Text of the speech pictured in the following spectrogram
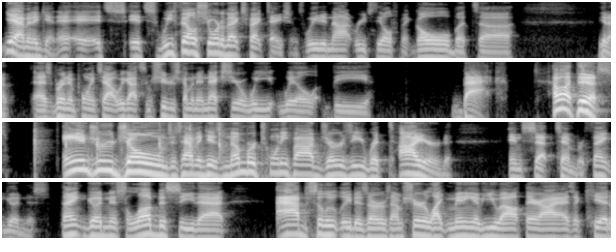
Yeah, I mean, again, it, it's it's we fell short of expectations. We did not reach the ultimate goal, but uh, you know, as Brendan points out, we got some shooters coming in next year. We will be back. How about this? Andruw Jones is having his number 25 jersey retired in September. Thank goodness. Thank goodness. Love to see that absolutely deserves. I'm sure, like many of you out there, I, as a kid,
